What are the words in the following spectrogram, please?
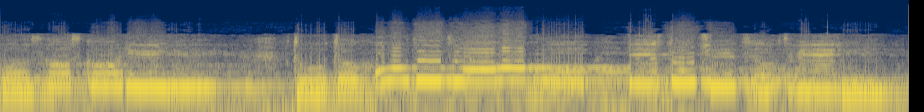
my you.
